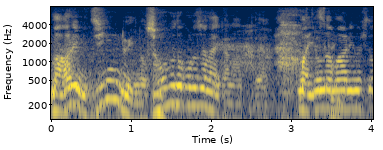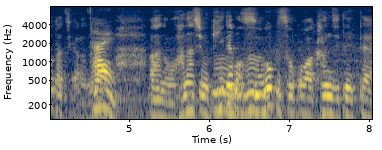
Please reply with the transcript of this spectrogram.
まあ、ある意味人類の勝負どころじゃないかなって、まあ、いろんな周りの人たちからの,、はい。あの話を聞いてもすごくそこは感じていて、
